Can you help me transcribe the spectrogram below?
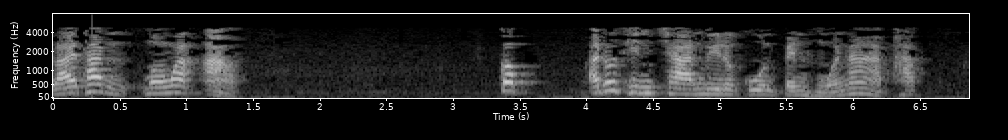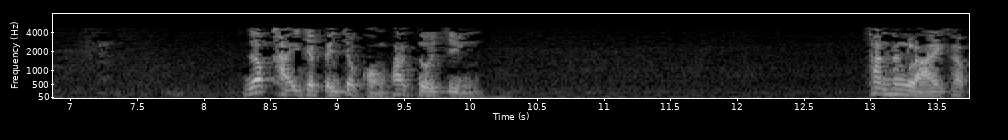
หลายท่านมองว่าอ้าว ก็อนุทินชาญวีรกูลเป็นหัวหน้าพัก แล้วใครจะเป็นเจ้าของพรรคตัวจริง ท่านทั้งหลายครับ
